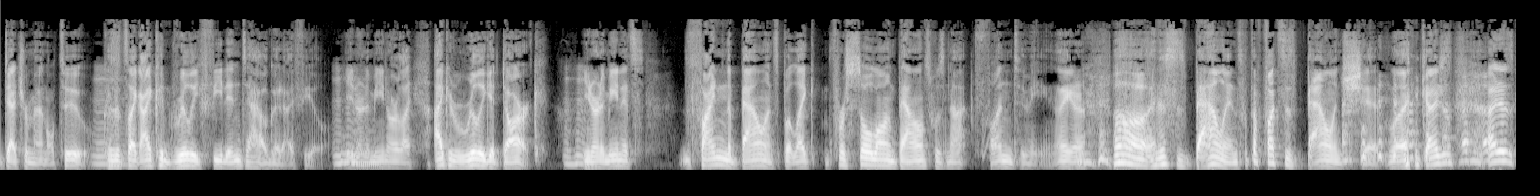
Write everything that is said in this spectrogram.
detrimental too, because it's like I could really feed into how good I feel. You know Mm-hmm. what I mean? Or like I could really get dark. You know what I mean? It's finding the balance but like for so long balance was not fun to me like, you uh, know, oh this is balance what the fuck's this balance shit like i just i just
